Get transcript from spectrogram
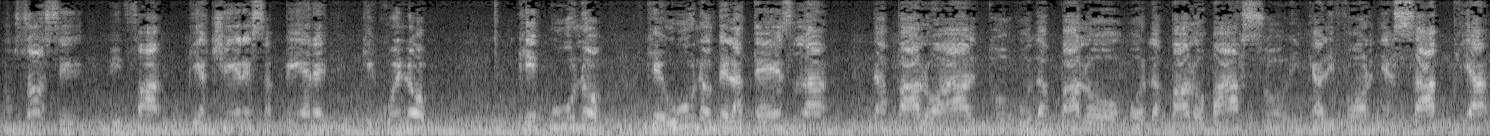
non so se vi fa piacere sapere che quello che uno, che uno della Tesla da palo alto o da palo, o da palo basso in California sappia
